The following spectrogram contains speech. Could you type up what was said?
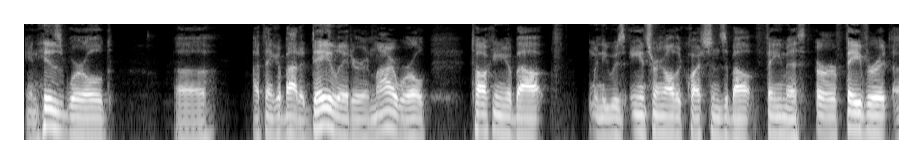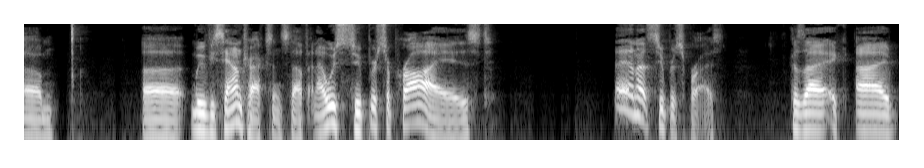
in his world, uh, I think about a day later in my world, talking about when he was answering all the questions about famous or favorite um, uh, movie soundtracks and stuff, and I was super surprised. Eh, not super surprised because I I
